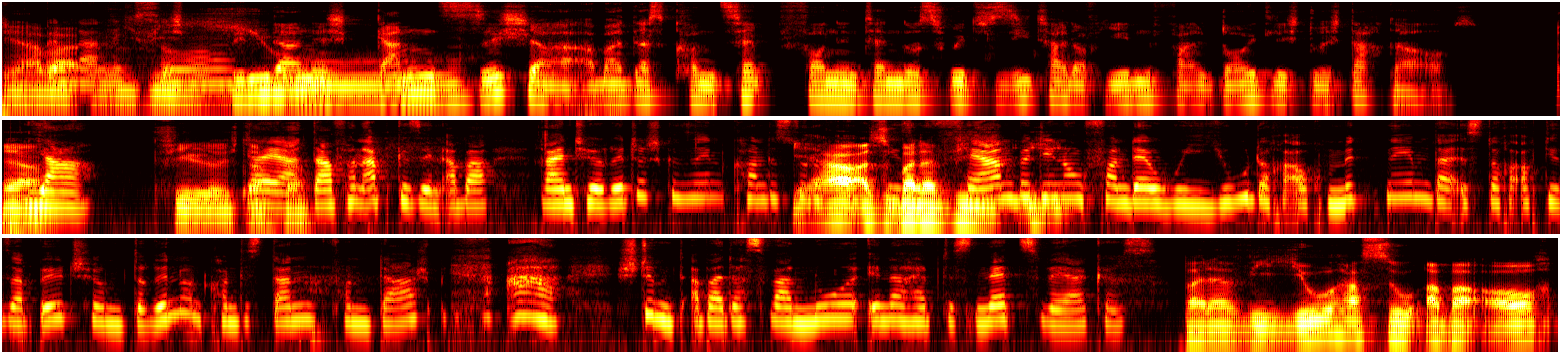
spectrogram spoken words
Ja, aber ich so bin da nicht ganz sicher, aber das Konzept von Nintendo Switch sieht halt auf jeden Fall deutlich durchdachter aus. Ja. ja. Viel durchdachter. Ja, ja, davon abgesehen. Aber rein theoretisch gesehen konntest du ja, also bei der Fernbedienung von der Wii U doch auch mitnehmen. Da ist doch auch dieser Bildschirm drin und konntest dann von da spielen. Ah, stimmt, aber das war nur innerhalb des Netzwerkes. Bei der Wii U hast du aber auch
